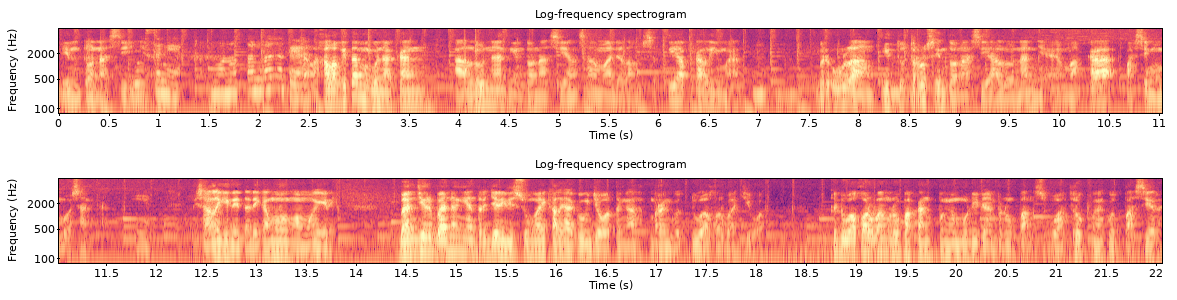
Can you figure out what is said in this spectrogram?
intonasinya. Bosan ya? Monoton banget ya? Kalau- kita menggunakan alunan intonasi yang sama dalam setiap kalimat Mm-mm. berulang, itu Mhm. terus intonasi alunannya, maka pasti membosankan. Iya. Misalnya gini, tadi kamu ngomong gini, banjir bandang yang terjadi di Sungai Kaliagung, Jawa Tengah merenggut dua korban jiwa. Kedua korban merupakan pengemudi dan penumpang sebuah truk pengangkut pasir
